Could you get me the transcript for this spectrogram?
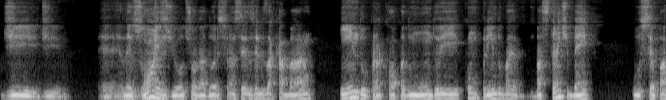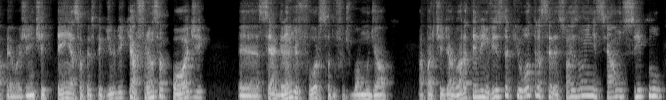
de, de é, lesões de outros jogadores franceses, eles acabaram indo para a Copa do Mundo e cumprindo bastante bem o seu papel. A gente tem essa perspectiva de que a França pode é, ser a grande força do futebol mundial a partir de agora, tendo em vista que outras seleções vão iniciar um ciclo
